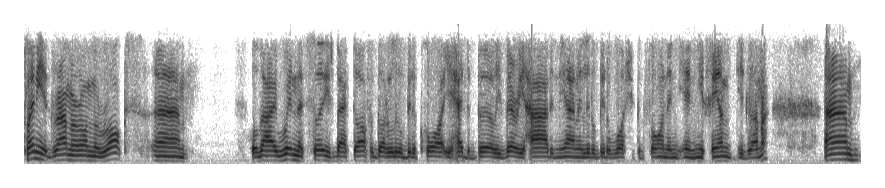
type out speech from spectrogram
plenty of drummer on the rocks. Um, although when the seas backed off, it got a little bit of quiet. You had to burley very hard in the only little bit of wash you could find, and, and you found your drummer. Um,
